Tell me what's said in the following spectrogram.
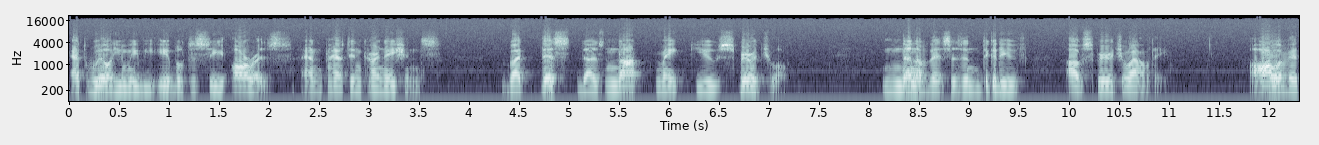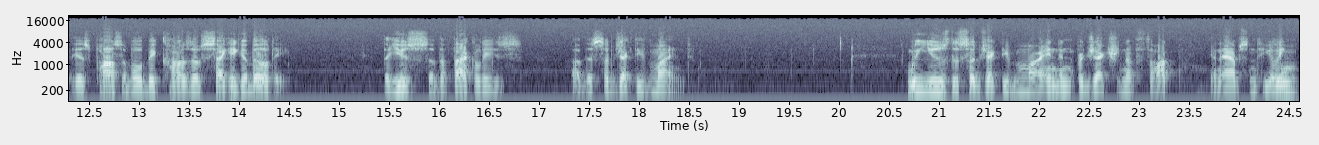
At will, you may be able to see auras and past incarnations, but this does not make you spiritual. None of this is indicative of spirituality. All of it is possible because of psychic ability, the use of the faculties of the subjective mind. We use the subjective mind in projection of thought, in absent healing,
